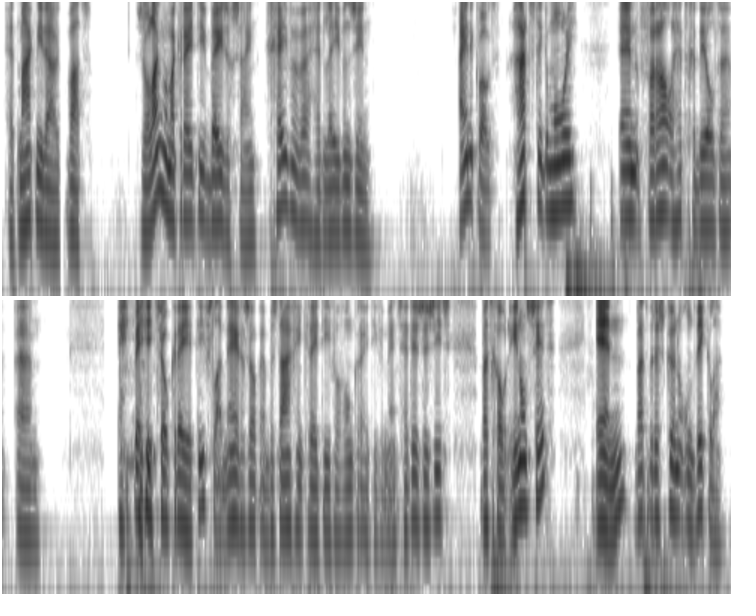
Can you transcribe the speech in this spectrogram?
Het maakt niet uit wat. Zolang we maar creatief bezig zijn, geven we het leven zin. Einde quote. Hartstikke mooi. En vooral het gedeelte. Ehm, ik ben niet zo creatief, slaat nergens op. Er bestaan geen creatieve of oncreatieve mensen. Het is dus iets wat gewoon in ons zit en wat we dus kunnen ontwikkelen.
